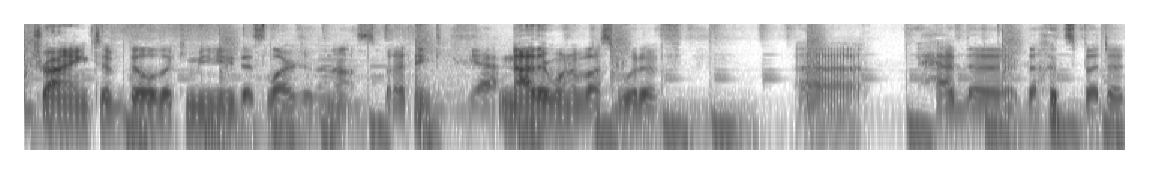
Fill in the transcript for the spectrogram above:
trying to build a community that's larger than us but i think yeah. neither one of us would have uh, had the the chutzpah to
